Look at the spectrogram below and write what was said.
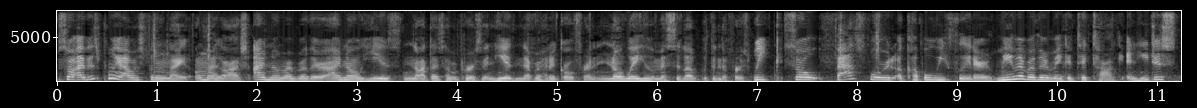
so at this point, I was feeling like, oh my gosh, I know my brother. I know he is not that type of person. He has never had a girlfriend. No way he would mess it up within the first week. So fast forward a couple weeks later, me and my brother make a TikTok and he just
